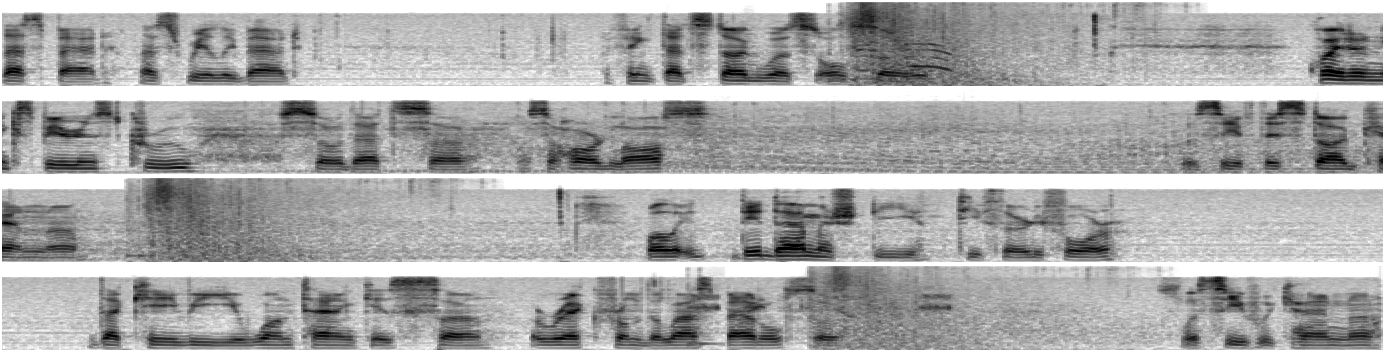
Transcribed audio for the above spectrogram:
that's bad. That's really bad. I think that Stug was also quite an experienced crew, so that's, uh, that's a hard loss. Let's see if this Stug can... Uh... Well, it did damage the T-34. That KV-1 tank is uh, a wreck from the last battle, so... so let's see if we can uh,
